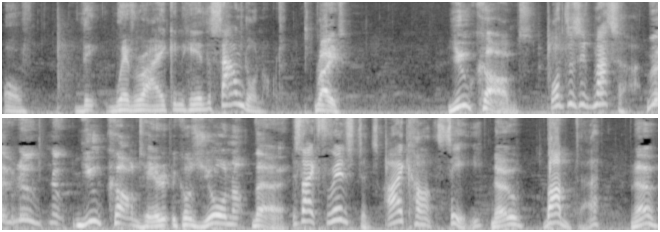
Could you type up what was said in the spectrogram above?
of the whether I can hear the sound or not. Right. You can't. What does it matter? No, no, no. You can't hear it because you're not there. It's like, for instance, I can't see No, Bubter no,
